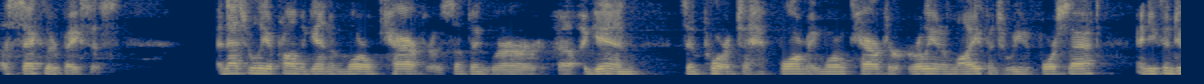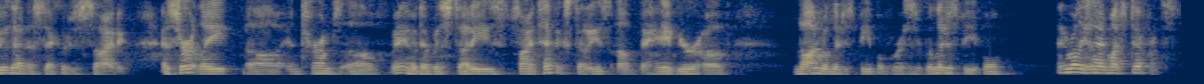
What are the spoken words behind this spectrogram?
a secular basis. And that's really a problem, again, of moral character. It's something where, uh, again, it's important to form a moral character early in life and to reinforce that and you can do that in a secular society. And certainly, uh, in terms of you know, there have been studies, scientific studies of behavior of non-religious people versus religious people, and it really isn't much difference.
